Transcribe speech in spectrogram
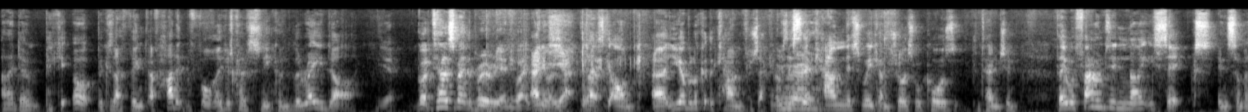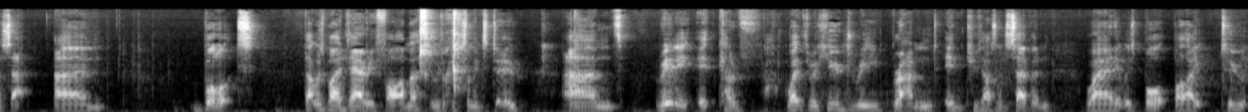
And I don't pick it up because I think I've had it before. They just kind of sneak under the radar. Yeah. Go on, tell us about the brewery anyway. 'cause- Anyway, yeah, let's get on. Uh, you have a look at the can for a second. 'cause This is Alright. a can this week, I'm sure this will cause contention. They were founded in 96 in Somerset. Um, but that was by a dairy farmer who was looking for something to do. And really, it kind of went through a huge rebrand in 2007 when it was bought by two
